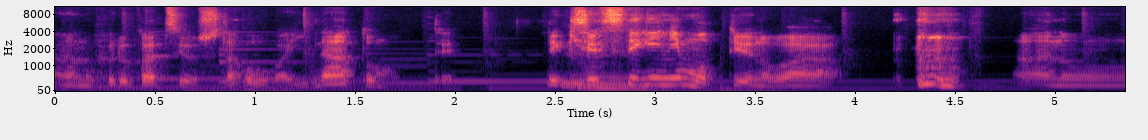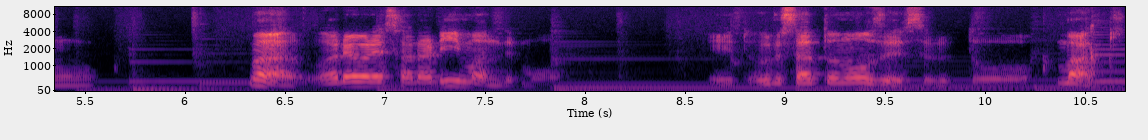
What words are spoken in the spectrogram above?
あのフル活用した方がいいなと思って。で季節的にもっていうのは、あのまあ我々サラリーマンでも、えー、とふるさと納税するとまあき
